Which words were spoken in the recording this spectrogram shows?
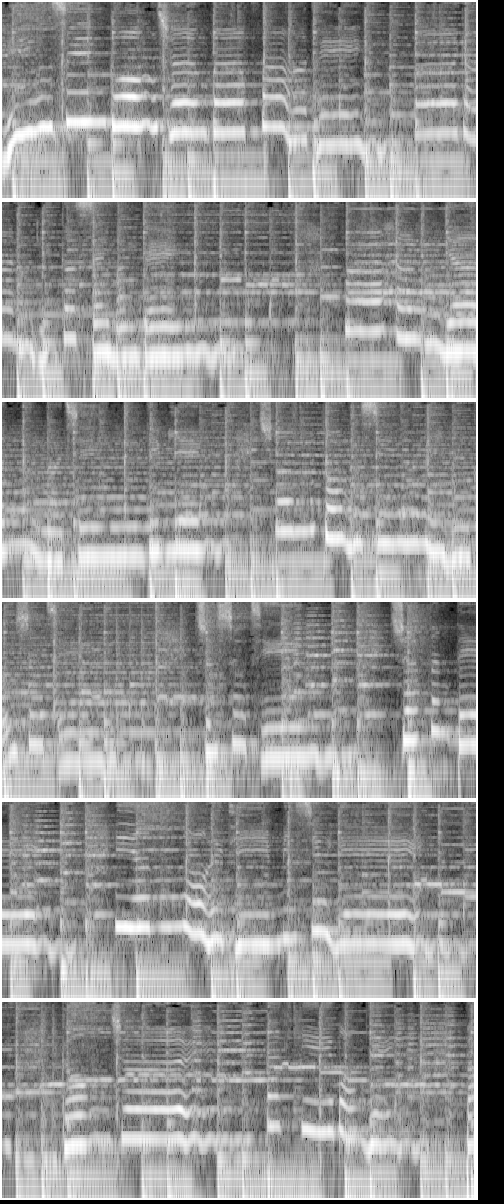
撩星光唱百花亭，花间月隔世盟定，花香引来情蝶影，春风笑面共诉情，尽诉情着分定，因爱甜面笑盈，共醉得意忘形。百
